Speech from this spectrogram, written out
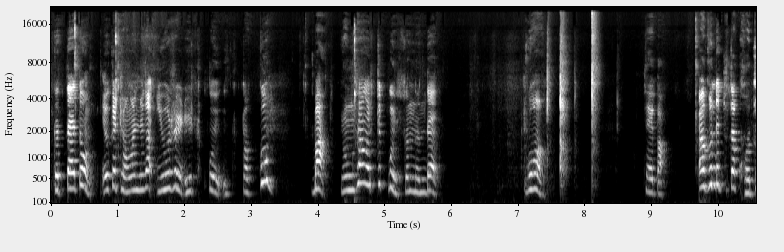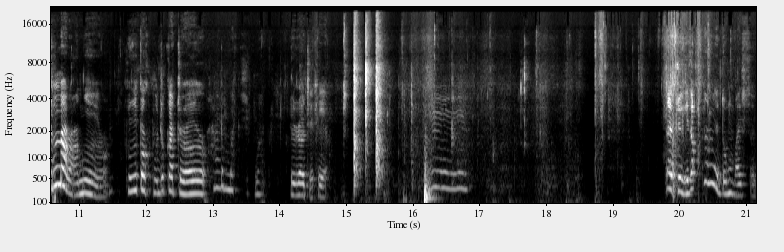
그때도 이렇게 정한이가 이 옷을 입고 있었고 막 영상을 찍고 있었는데 와 대박. 아 근데 진짜 거짓말 아니에요. 그러니까 구독과 좋아요 한 번만씩만 눌러주세요. 음. 나 저기 석탄이 너무 맛있어요.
